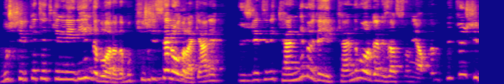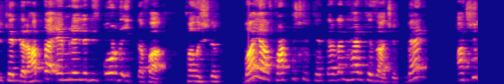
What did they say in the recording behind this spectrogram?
Bu şirket etkinliği değildi bu arada. Bu kişisel olarak yani ücretini kendim ödeyip kendim organizasyonu yaptım. Bütün şirketlere hatta Emre ile biz orada ilk defa tanıştık. Bayağı farklı şirketlerden herkese açık. Ben açık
